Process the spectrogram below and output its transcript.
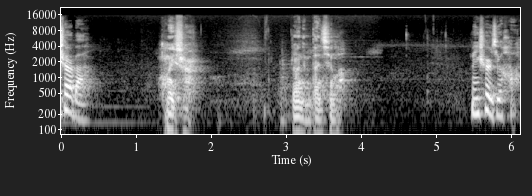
事吧？没事，让你们担心了。没事就好。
